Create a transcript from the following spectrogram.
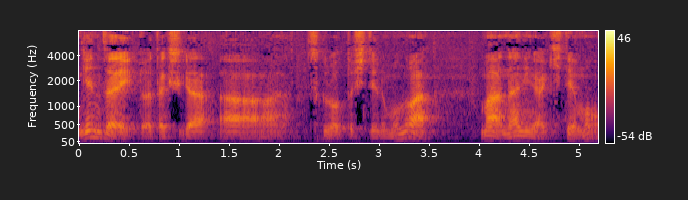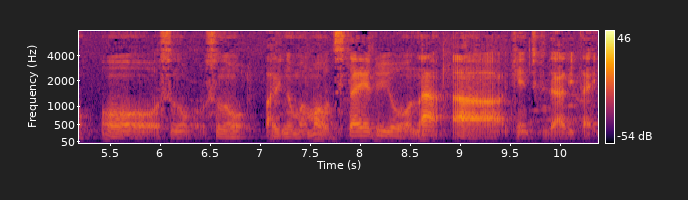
現在私があ作ろうとしているものはまあ、何が来てもそのそのありのままを伝えるようなあ建築でありたい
